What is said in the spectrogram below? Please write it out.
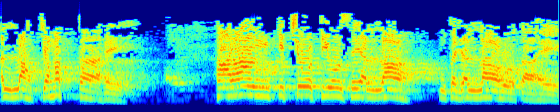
اللہ چمکتا ہے۔ ہاران کی چوٹیوں سے اللہ متجلہ ہوتا ہے،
